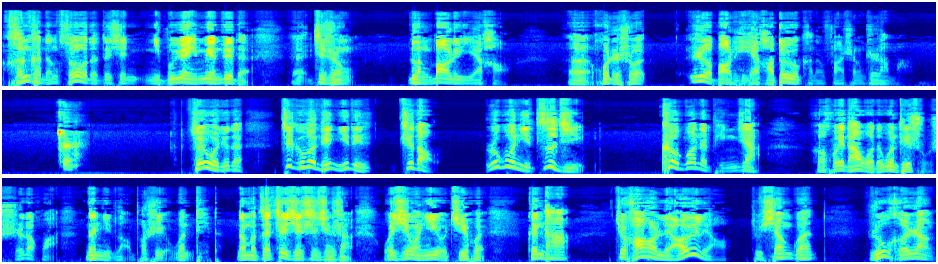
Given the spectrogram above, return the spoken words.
很可能所有的这些你不愿意面对的，呃，这种冷暴力也好，呃，或者说热暴力也好，都有可能发生，知道吗？对所以我觉得这个问题你得知道，如果你自己客观的评价和回答我的问题属实的话，那你老婆是有问题的。那么在这些事情上，我希望你有机会跟她就好好聊一聊，就相关如何让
